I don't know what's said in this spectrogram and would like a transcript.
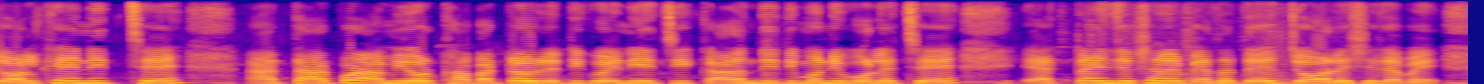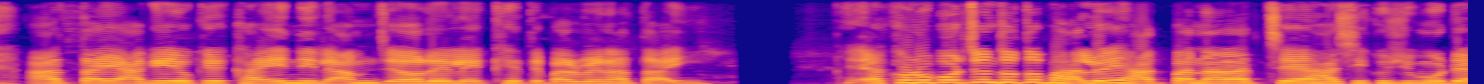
জল খেয়ে নিচ্ছে, আর তারপর আমি ওর খাবারটাও রেডি করে নিয়েছি। কারণ দিদিমণি বলেছে, একটা ইঞ্জেকশনের ব্যথাতে জ্বর এসে যাবে। আর তাই আগে ওকে খাইয়ে নিলাম, জ্বর এলে খেতে পারবে না তাই। এখনও পর্যন্ত তো ভালোই হাত পা নাড়াচ্ছে, হাসি খুশি মুডে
